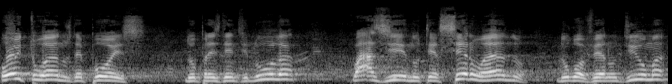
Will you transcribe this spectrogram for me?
Oito anos depois do presidente Lula, quase no terceiro ano do governo Dilma,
